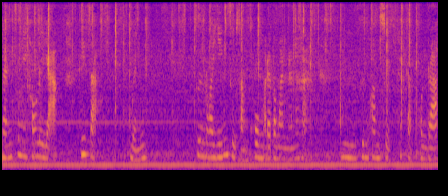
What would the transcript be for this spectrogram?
งั้นช่วงนี้เขาเลยอยากที่จะเหมือนคืนรอยยิ้มสู่สังคมอะไรประมาณนั้นนะคะ คืนความสุขให้กับคนรัก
